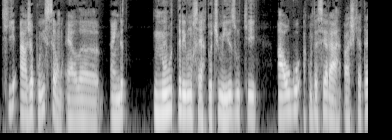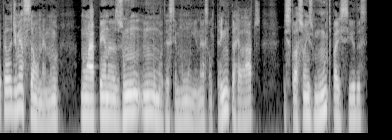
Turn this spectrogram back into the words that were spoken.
que haja punição. Ela ainda nutre um certo otimismo que algo acontecerá. Acho que até pela dimensão, né? Não é apenas um, uma testemunha, né? São 30 relatos de situações muito parecidas,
